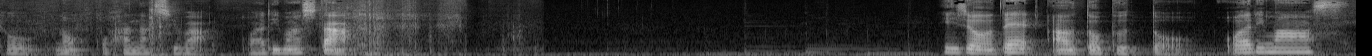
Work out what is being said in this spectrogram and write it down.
今日のお話は終わりました。以上でアウトプット終わります。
